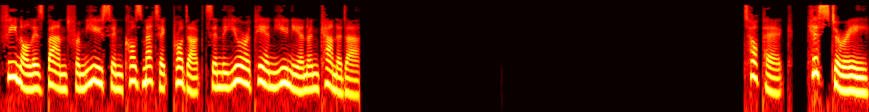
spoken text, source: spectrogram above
phenol is banned from use in cosmetic products in the European Union and Canada. History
